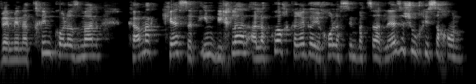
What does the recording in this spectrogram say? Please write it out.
ומנתחים כל הזמן כמה כסף, אם בכלל, הלקוח כרגע יכול לשים בצד לאיזשהו חיסכון.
